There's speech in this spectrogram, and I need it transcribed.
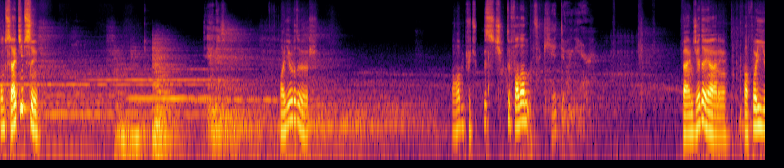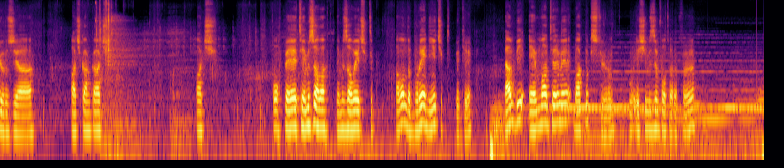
Oğlum sen kimsin? Hayırdır? Abi küçük kız çıktı falan. Bence de yani. Kafayı yiyoruz ya. Aç kanka aç. Aç. Oh be temiz hava. Temiz havaya çıktık. Tamam da buraya niye çıktık peki? Ben bir envanterime bakmak istiyorum. Bu eşimizin fotoğrafı.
